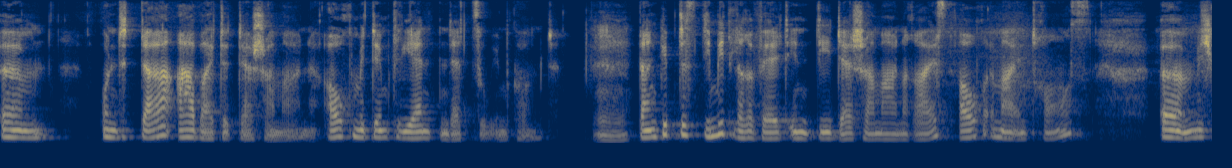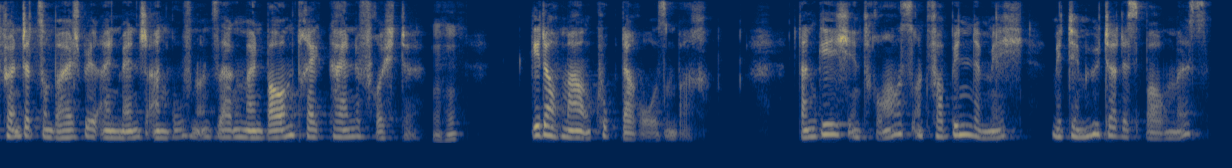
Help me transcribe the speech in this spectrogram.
Ähm, und da arbeitet der Schamane, auch mit dem Klienten, der zu ihm kommt. Mhm. Dann gibt es die mittlere Welt, in die der Schamane reist, auch immer in Trance. Ähm, ich könnte zum Beispiel einen Mensch anrufen und sagen, mein Baum trägt keine Früchte. Mhm. Geh doch mal und guck da Rosenbach. Dann gehe ich in Trance und verbinde mich mit dem Hüter des Baumes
